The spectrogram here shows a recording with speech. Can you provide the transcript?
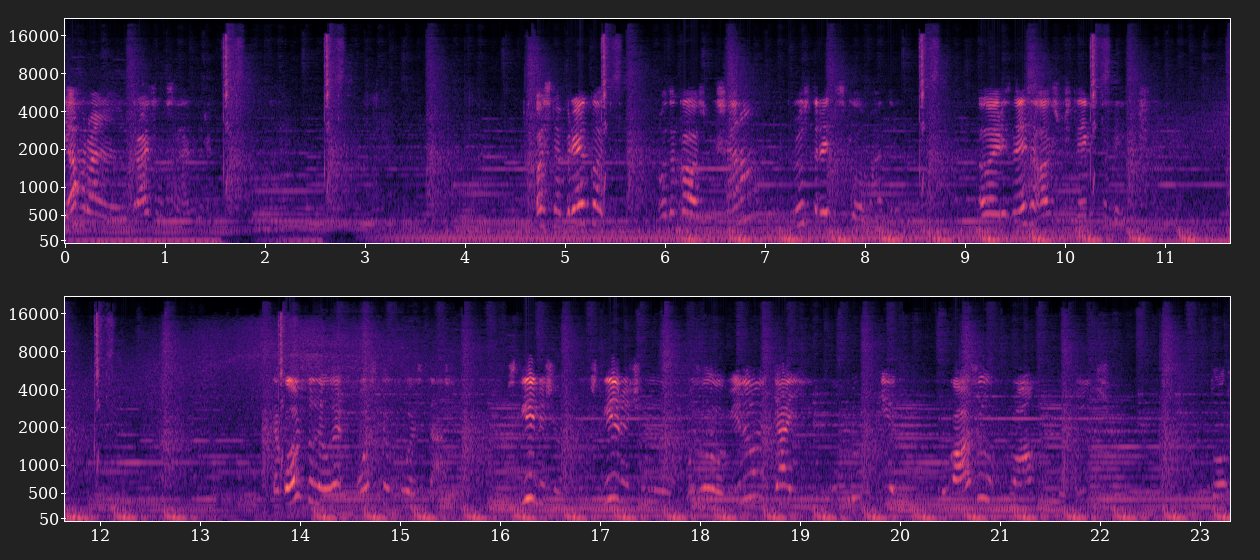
Я граю на нейтральному сервері. Ось, наприклад, отака ось машина плюс 30 км. Але різниця аж 400 тисяч. Також додали ось таку естетику. В слідчому, в слідчому можливо відео я її куплю і покажу вам який торт.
